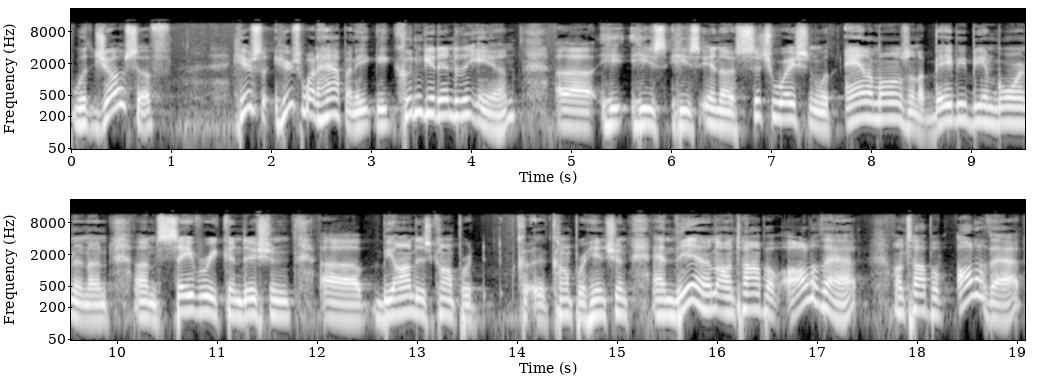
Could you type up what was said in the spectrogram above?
with Joseph, here's here's what happened. He, he couldn't get into the inn. Uh, he, he's he's in a situation with animals and a baby being born in an unsavory condition uh, beyond his comfort comprehension. And then on top of all of that, on top of all of that,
